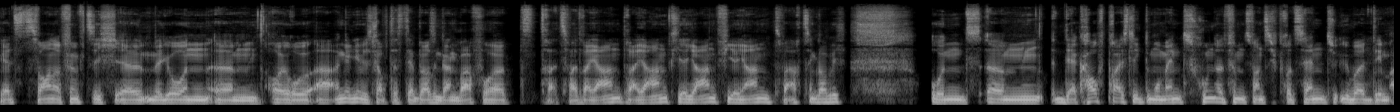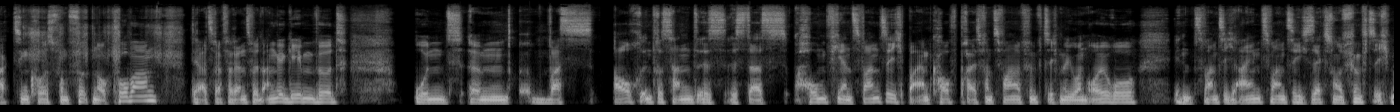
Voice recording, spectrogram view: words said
jetzt 250 äh, Millionen ähm, Euro äh, angegeben. Ich glaube, dass der Börsengang war vor drei, zwei, drei Jahren, drei Jahren, vier Jahren, vier Jahren, 2018 glaube ich. Und ähm, der Kaufpreis liegt im Moment 125 Prozent über dem Aktienkurs vom 4. Oktober, der als Referenzwert angegeben wird. Und ähm, was auch interessant ist, ist, dass Home24 bei einem Kaufpreis von 250 Millionen Euro in 2021 650,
